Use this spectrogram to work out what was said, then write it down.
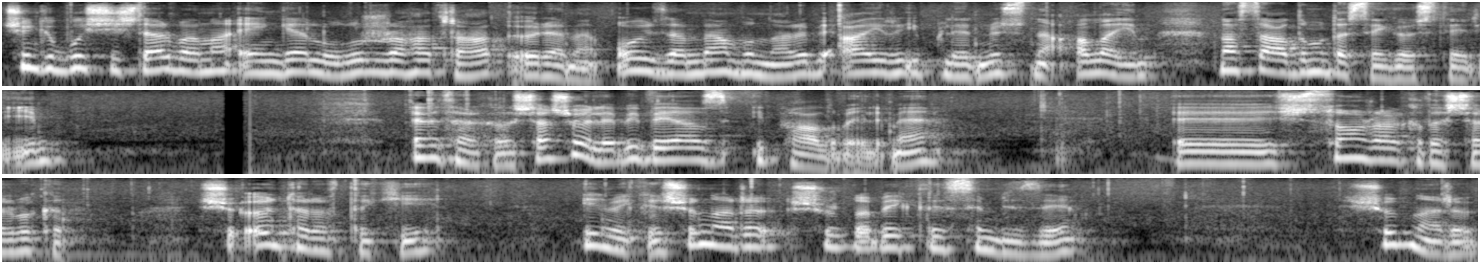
Çünkü bu şişler bana engel olur. Rahat rahat öremem. O yüzden ben bunları bir ayrı iplerin üstüne alayım. Nasıl aldığımı da size göstereyim. Evet arkadaşlar şöyle bir beyaz ip aldım elime. Ee, sonra arkadaşlar bakın şu ön taraftaki ilmekleri şunları şurada beklesin bizi. Şunları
